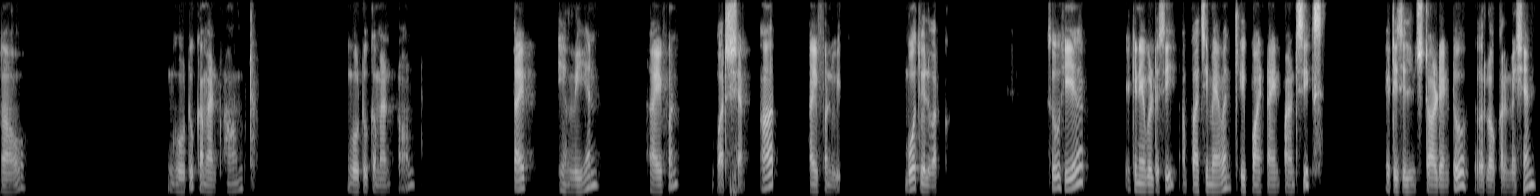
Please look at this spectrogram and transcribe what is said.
now go to command prompt. Go to command prompt. Type mvn hyphen version or hyphen v. Both will work. So here you can able to see Apache Maven 3.9.6. It is installed into your local machine.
